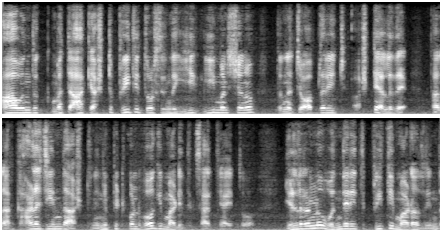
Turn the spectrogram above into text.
ಆ ಒಂದು ಮತ್ತೆ ಆಕೆ ಅಷ್ಟು ಪ್ರೀತಿ ತೋರಿಸಿದ್ರಿಂದ ಈ ಈ ಮನುಷ್ಯನು ತನ್ನ ಜವಾಬ್ದಾರಿ ಅಷ್ಟೇ ಅಲ್ಲದೆ ತನ್ನ ಕಾಳಜಿಯಿಂದ ಅಷ್ಟು ನೆನಪಿಟ್ಕೊಂಡು ಹೋಗಿ ಮಾಡಿದ್ದಕ್ಕೆ ಸಾಧ್ಯ ಆಯಿತು. ಎಲ್ಲರನ್ನೂ ಒಂದೇ ರೀತಿ ಪ್ರೀತಿ ಮಾಡೋದ್ರಿಂದ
